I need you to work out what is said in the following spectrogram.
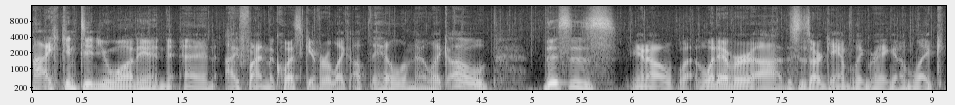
I continue on in and I find the quest giver like up the hill and they're like, oh, this is, you know, whatever. Uh, this is our gambling ring. And I'm like,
